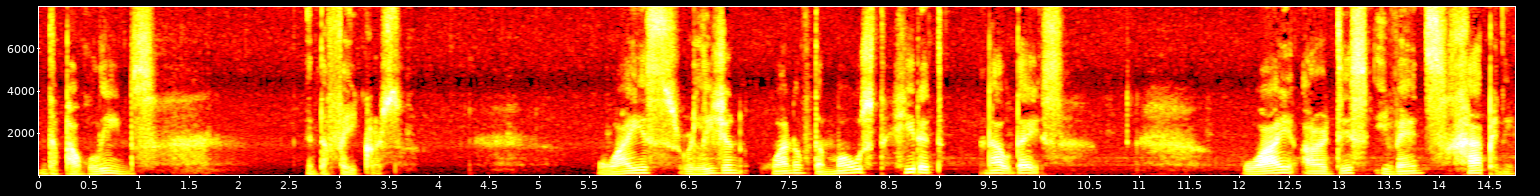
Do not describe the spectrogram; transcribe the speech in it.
The Paulines the fakers. Why is religion one of the most heated nowadays? Why are these events happening?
